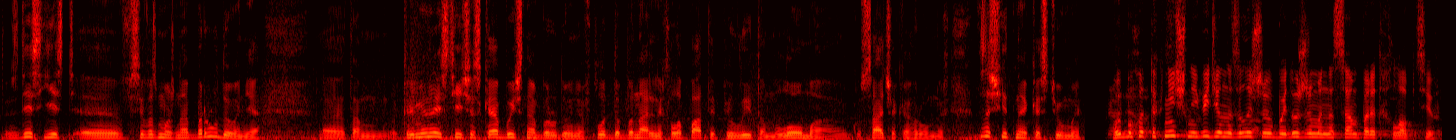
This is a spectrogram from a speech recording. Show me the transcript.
То есть здесь есть э, всевозможное оборудование, э, там, криминалистическое, обычное оборудование, вплоть до банальных лопаты, пилы, там, лома, кусачек огромных, защитные костюмы. Вибухотехнічний відділ не залишив байдужими насамперед хлопців,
